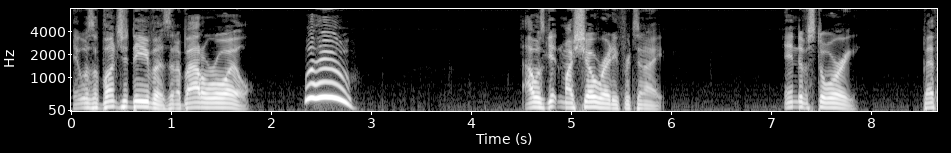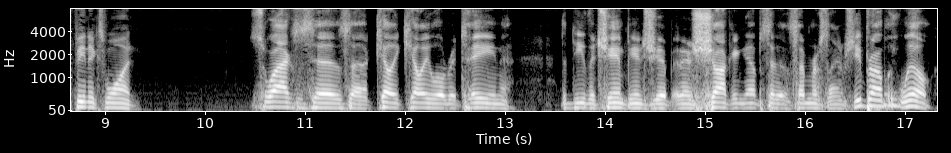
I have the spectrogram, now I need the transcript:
It was a bunch of divas in a battle royal. Woohoo! I was getting my show ready for tonight. End of story. Beth Phoenix won. Swags says uh, Kelly Kelly will retain the Diva Championship in a shocking upset at SummerSlam. She probably will.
